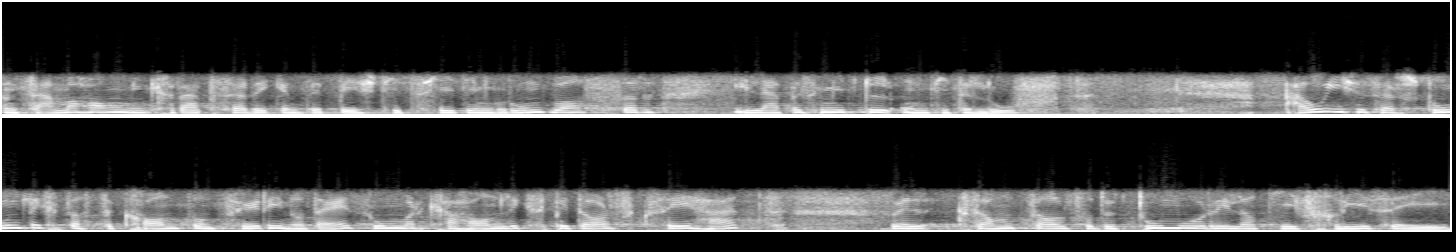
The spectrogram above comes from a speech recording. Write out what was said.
einen Zusammenhang mit krebserregenden Pestiziden im Grundwasser, in Lebensmitteln und in der Luft. Auch ist es erstaunlich, dass der Kanton Zürich noch diesen Sommer keinen Handlungsbedarf gesehen hat, weil die Gesamtzahl der Tumor relativ klein sei.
